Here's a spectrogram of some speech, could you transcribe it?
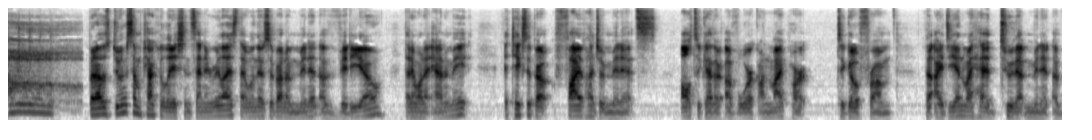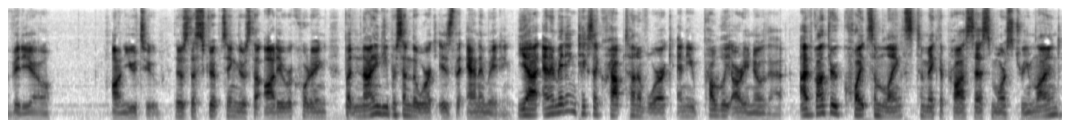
but I was doing some calculations and I realized that when there's about a minute of video that I want to animate, it takes about 500 minutes altogether of work on my part to go from the idea in my head to that minute of video on YouTube. There's the scripting, there's the audio recording, but 90% of the work is the animating. Yeah, animating takes a crap ton of work and you probably already know that. I've gone through quite some lengths to make the process more streamlined.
